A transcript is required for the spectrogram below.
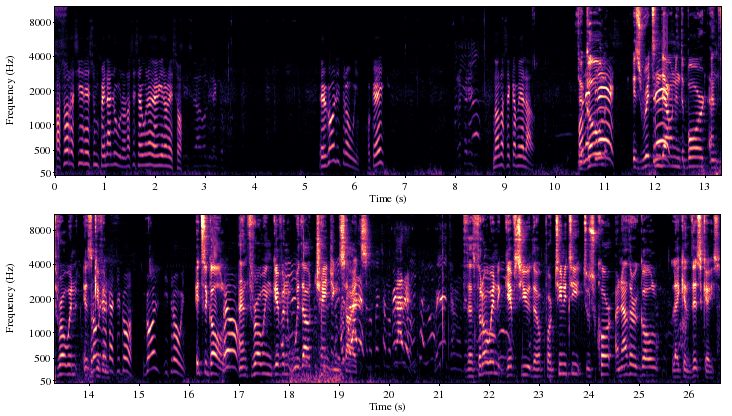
Pasó recién, es un penal 1, no sé si alguna vez vieron eso. Sí, se da gol directo. Es gol y throwing, ¿ok? No, no se cambia de lado. The goal tres. is written Tres. down in the board and throwing is Throwing given. acá, chicos. Gol y throwing. It's a goal Leo. and throwing given without changing sides. The throwing gives you the opportunity to score another goal like in this case.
